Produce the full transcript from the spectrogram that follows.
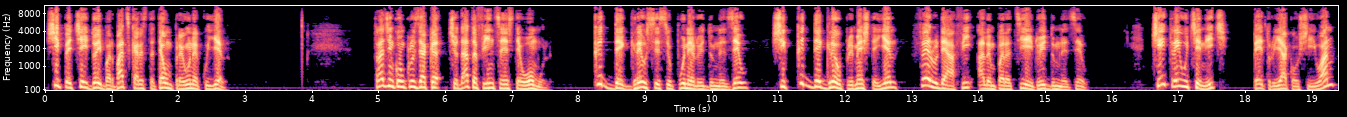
și pe cei doi bărbați care stăteau împreună cu el. Tragem concluzia că ciudată ființă este omul. Cât de greu se supune lui Dumnezeu și cât de greu primește el felul de a fi al împărăției lui Dumnezeu. Cei trei ucenici, Petru, Iacov și Ioan,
